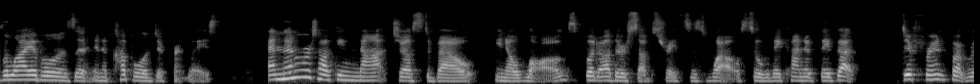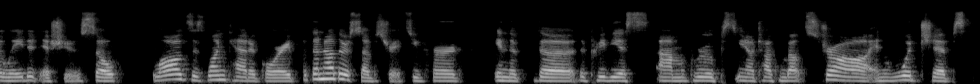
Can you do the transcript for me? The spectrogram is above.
reliable is a, in a couple of different ways and then we're talking not just about you know logs but other substrates as well. So they kind of they've got different but related issues. So logs is one category but then other substrates you've heard in the the, the previous um, groups you know talking about straw and wood chips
